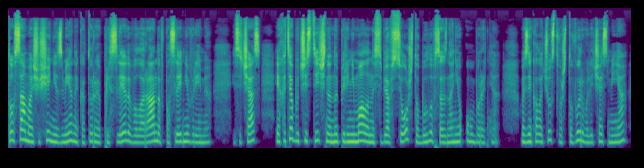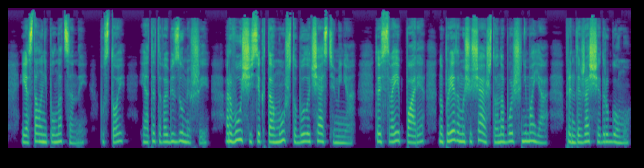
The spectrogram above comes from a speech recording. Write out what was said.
То самое ощущение измены, которое преследовало Ранда в последнее время. И сейчас я хотя бы частично, но перенимала на себя все, что было в сознании оборотня. Возникало чувство, что вырвали часть меня, и я стала неполноценной, пустой и от этого обезумевшей рвущийся к тому, что было частью меня, то есть своей паре, но при этом ощущая, что она больше не моя, принадлежащая другому.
